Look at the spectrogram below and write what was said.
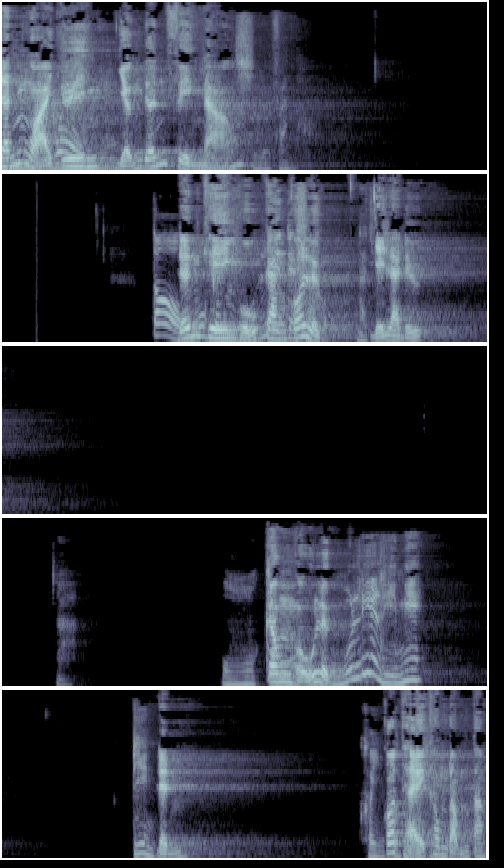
Tránh ngoại duyên dẫn đến phiền não. đến khi ngũ căn có lực vậy là được trong ngũ lực. định. Có thể không động tâm.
